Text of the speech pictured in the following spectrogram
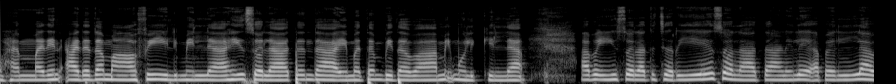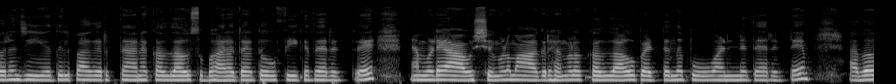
മുഹമ്മദിൻ അരത മാഫി ഇൽമില്ലാഹി സ്വലാത്തൻ ദായിമത്തൻ ബിദവാമി മുലിക്കില്ല അപ്പോൾ ഈ സ്വലാത്ത് ചെറിയ സ്വലാത്താണല്ലേ? അപ്പോൾ എല്ലാവരും ജീവിതത്തിൽ പകർത്താനൊക്കെ അള്ളാഹു സുബാനത്തെ തോഫീക്ക് തരട്ടെ. നമ്മുടെ ആവശ്യങ്ങളും ആഗ്രഹങ്ങളൊക്കെ അള്ളാഹു പെട്ടെന്ന് പൂവണിഞ്ഞ് തരട്ടെ. അപ്പോൾ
